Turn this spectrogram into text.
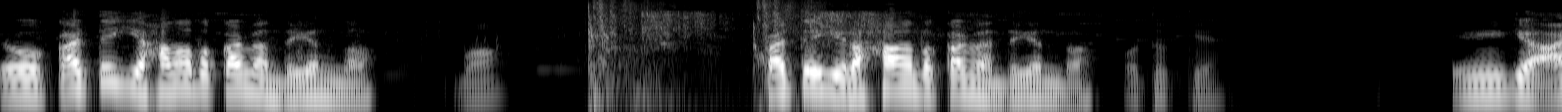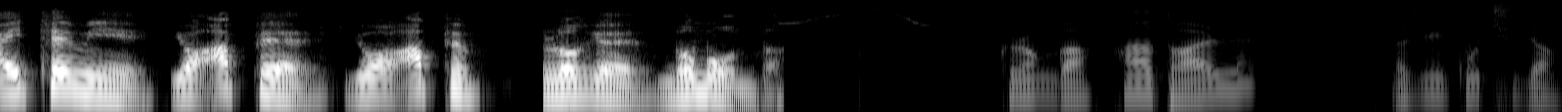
요 깔때기 하나 더 깔면 안 되겠나? 뭐? 깔때기를 하나 더 깔면 안 되겠나? 어떻게? 이게 아이템이 요 앞에, 요 앞에 블럭에 넘어온다. 그런가? 하나 더 할래? 나중에 고치자.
